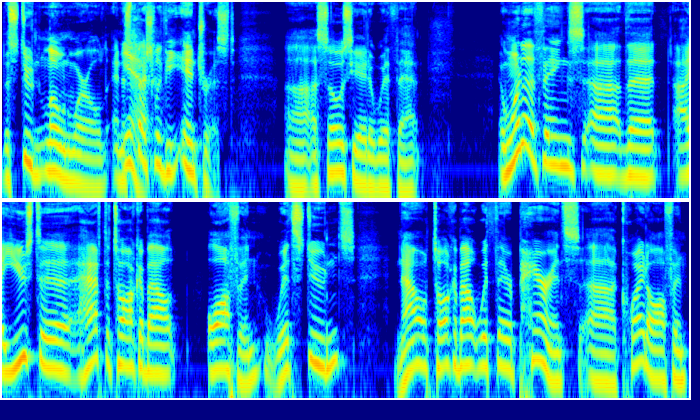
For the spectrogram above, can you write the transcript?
the student loan world and Yeah. especially the interest uh, associated with that. And one of the things uh, that I used to have to talk about often with students, now talk about with their parents uh, quite often.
